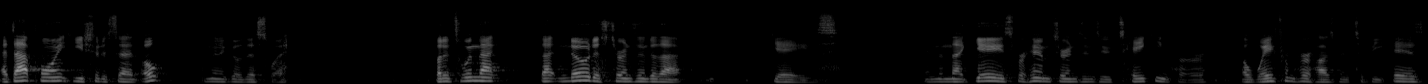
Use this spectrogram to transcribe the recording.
At that point, he should have said, Oh, I'm going to go this way. But it's when that, that notice turns into that gaze. And then that gaze for him turns into taking her away from her husband to be his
